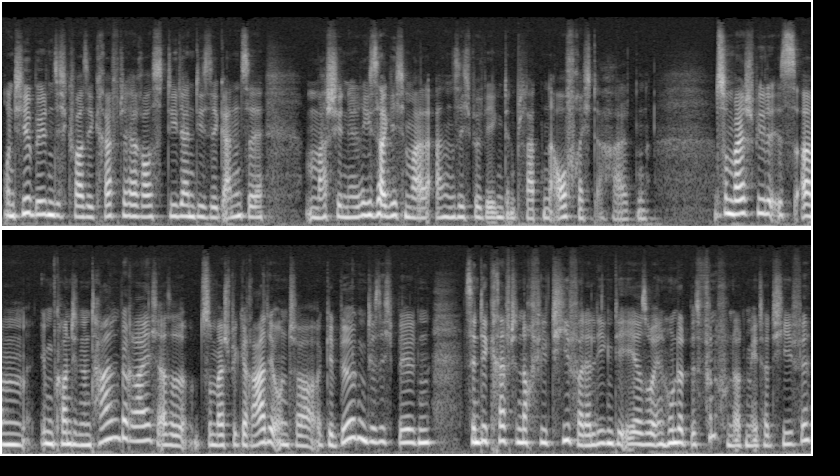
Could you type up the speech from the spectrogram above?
Und hier bilden sich quasi Kräfte heraus, die dann diese ganze Maschinerie, sage ich mal, an sich bewegenden Platten aufrechterhalten. Zum Beispiel ist ähm, im kontinentalen Bereich, also zum Beispiel gerade unter Gebirgen, die sich bilden, sind die Kräfte noch viel tiefer. Da liegen die eher so in 100 bis 500 Meter Tiefe.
